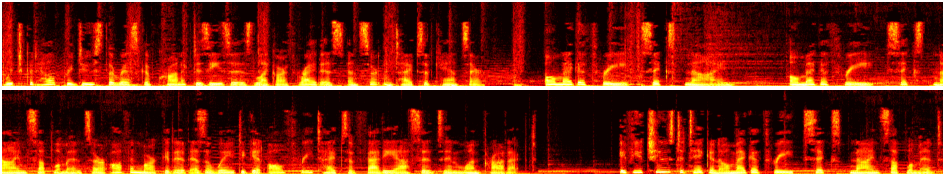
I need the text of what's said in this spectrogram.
which could help reduce the risk of chronic diseases like arthritis and certain types of cancer. Omega-3, 6, 9. Omega-3, 6, 9 supplements are often marketed as a way to get all three types of fatty acids in one product. If you choose to take an omega-3, 6, 9 supplement,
